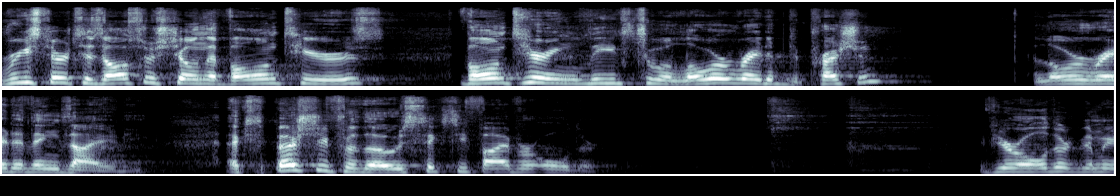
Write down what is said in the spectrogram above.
Research has also shown that volunteers, volunteering leads to a lower rate of depression, a lower rate of anxiety, especially for those 65 or older. If you're older, let me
